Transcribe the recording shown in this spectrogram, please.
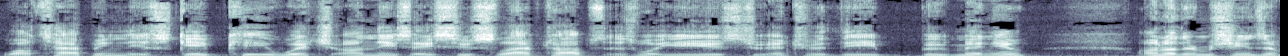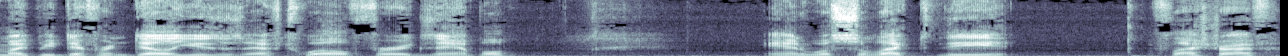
while tapping the escape key, which on these Asus laptops is what you use to enter the boot menu. On other machines, it might be different. Dell uses F12, for example and we'll select the flash drive.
